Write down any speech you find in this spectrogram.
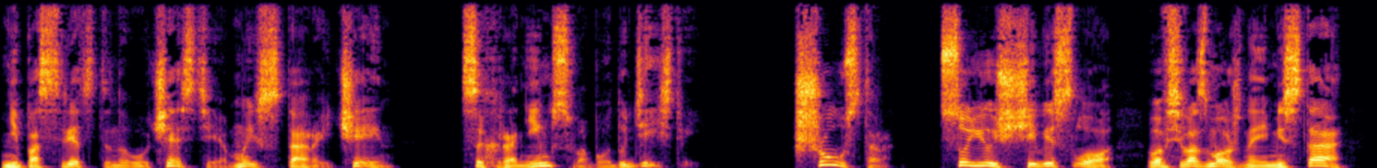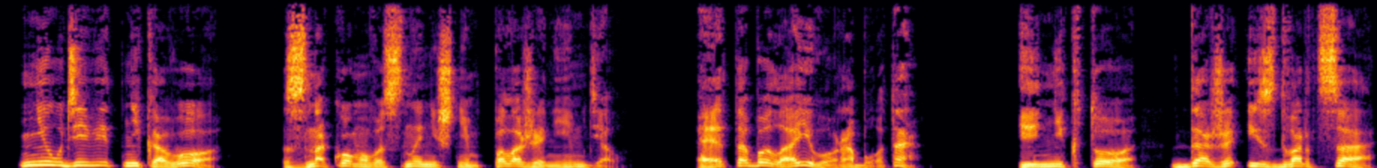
непосредственного участия, мы, старый Чейн, сохраним свободу действий. Шустер, сующий весло во всевозможные места, не удивит никого, знакомого с нынешним положением дел. Это была его работа. И никто, даже из дворца,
